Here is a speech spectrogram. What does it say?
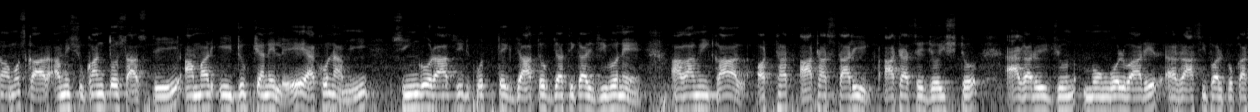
নমস্কার, আমি সুকান্ত শাস্ত্রী। আমার ইউটিউব চ্যানেলে এখন আমি সিংহ রাশির প্রত্যেক জাতক জাতিকার জীবনে আগামীকাল, অর্থাৎ আঠাশ তারিখ, আঠাশে জ্যৈষ্ঠ, এগারোই জুন, মঙ্গলবারের রাশিফল প্রকাশ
